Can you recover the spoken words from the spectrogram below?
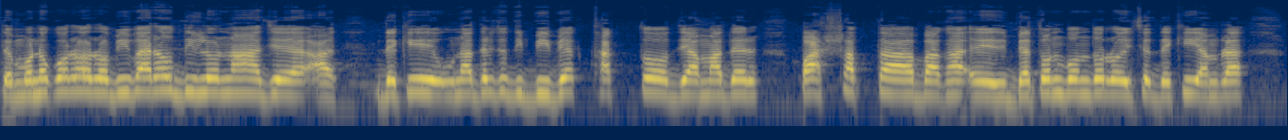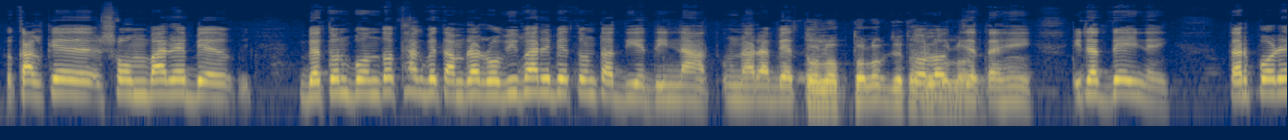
তো মনে করো রবিবারেও দিল না যে দেখি ওনাদের যদি বিবেক থাকতো যে আমাদের পাঁচ সপ্তাহ এই বেতন বন্ধ রয়েছে দেখি আমরা কালকে সোমবারে বেতন বন্ধ থাকবে তো আমরা রবিবারে বেতনটা দিয়ে দিই। না ওনারা বেতন তলব তলব যেটা তলব যেটা হ্যাঁ এটা দেই নাই। তারপরে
